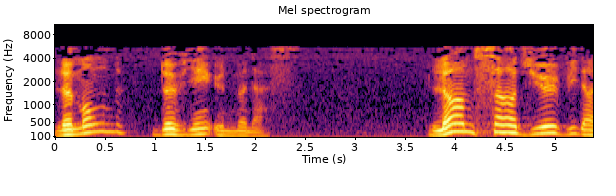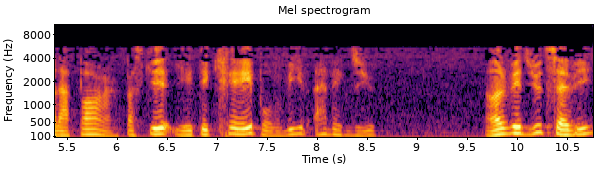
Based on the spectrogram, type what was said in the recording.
Le monde devient une menace. L'homme sans Dieu vit dans la peur parce qu'il a été créé pour vivre avec Dieu. Enlever Dieu de sa vie,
